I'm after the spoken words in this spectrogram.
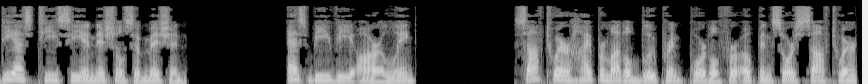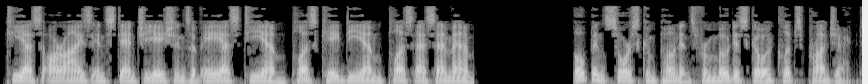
DSTC Initial Submission. SBVR Link. Software Hypermodel Blueprint Portal for Open Source Software, TSRI's instantiations of ASTM plus KDM plus SMM Open source components from MoDisco Eclipse project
